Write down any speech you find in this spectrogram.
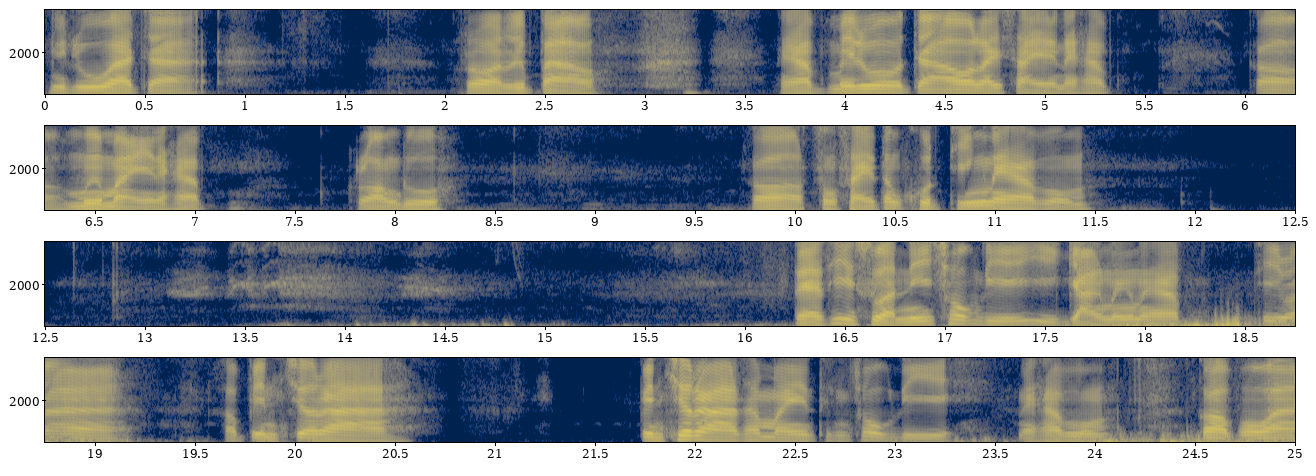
ไม่รู้ว่าจะรอดหรือเปล่านะครับ ไม่รู้จะเอาอะไรใส่นะครับ ก็มือใหม่นะครับ ลองดู ก็สงสัยต้องขุดทิ้งนะครับผม แต่ที่ส่วนนี้โชคดีอีกอย่างหนึ่งนะครับ ที่ว่าเขาเป็นเชื้อรา เป็นเชื้อราทำไมถึงโชคดีนะครับผม ก็เพราะว่า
